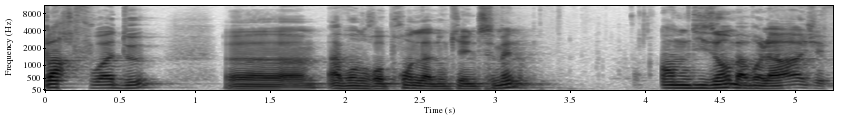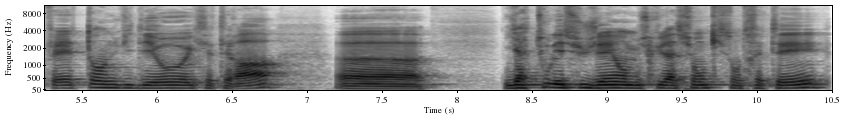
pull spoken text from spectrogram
parfois deux, euh, avant de reprendre là, donc il y a une semaine, en me disant, bah voilà, j'ai fait tant de vidéos, etc. Euh, Il y a tous les sujets en musculation qui sont traités,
